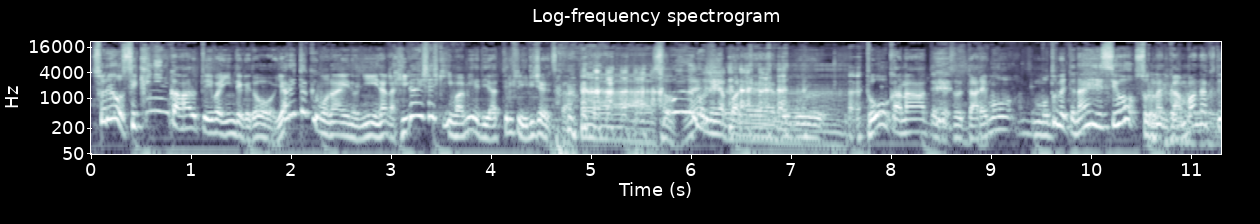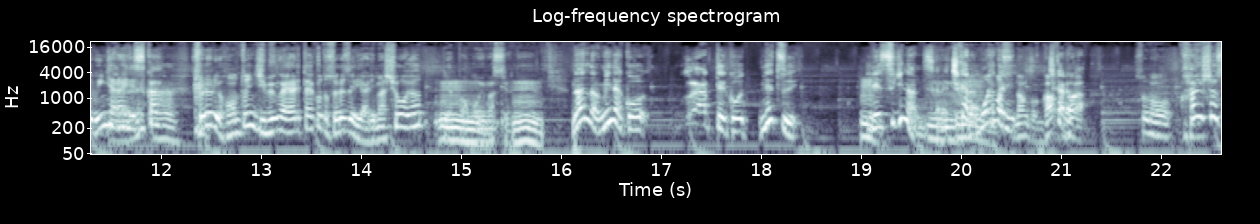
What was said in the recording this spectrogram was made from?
それを責任感あると言えばいいんだけどやりたくもないのになんか被害者意識にまみれてやってる人いるじゃないですか。そういうのねやっぱね僕どうかなってそれ誰も求めてないですよ。そんなに頑張んなくてもいいんじゃないですか。それより本当に自分がやりたいことそれぞれやりましょうよってやっぱ思いますよね。うん。なんだろうみんなこううわーってこう熱入れすぎなんですかね、うん。力思います。なんかが力が。がその会社好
